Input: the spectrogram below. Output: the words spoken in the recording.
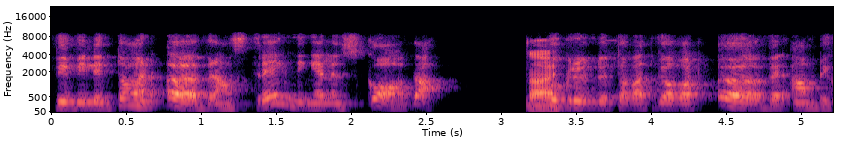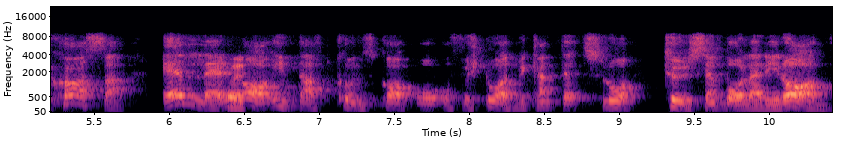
Vi vill inte ha en överansträngning eller en skada Nej. på grund av att vi har varit överambitiösa. Eller ja, inte haft kunskap och, och förstå att vi kan inte slå tusen bollar i rad.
